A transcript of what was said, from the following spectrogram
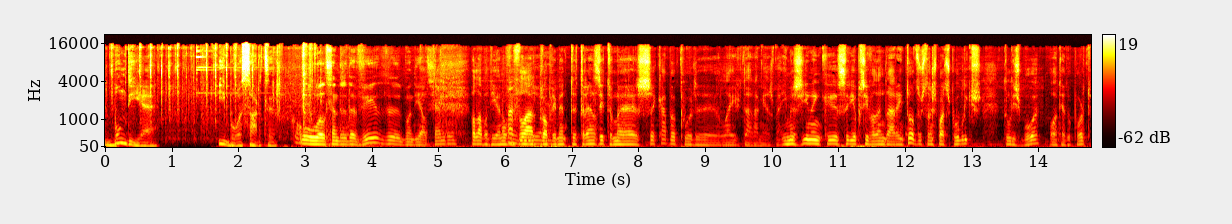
Bom dia e boa sorte. Com o Alexandre David. Bom dia, Alexandre. Olá, bom dia. Não Bom vou falar dia. propriamente de trânsito, mas acaba por eh, lei dar à mesma. Imaginem que seria possível andar em todos os transportes públicos de Lisboa ou até do Porto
